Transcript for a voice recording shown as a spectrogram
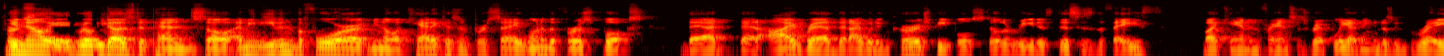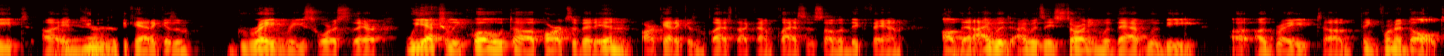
First? You know, it really does depend. So, I mean, even before you know a catechism per se, one of the first books that that I read that I would encourage people still to read is "This Is the Faith." by Canon Francis Ripley. I think it is a great, uh, it yeah. uses the catechism, great resource there. We actually quote uh, parts of it in our catechismclass.com classes. So I'm a big fan of that. I would, I would say starting with that would be a, a great uh, thing for an adult.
